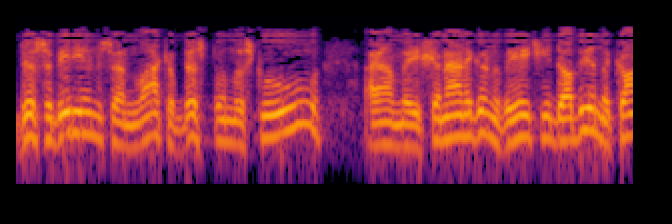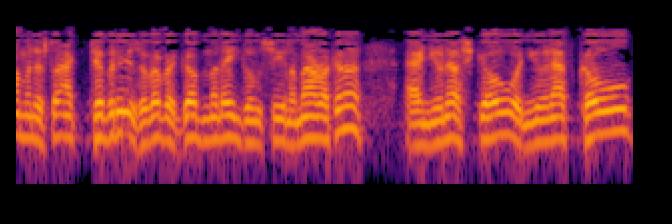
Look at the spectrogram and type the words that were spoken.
disobedience and lack of discipline in the school, and the shenanigans of the HEW and the communist activities of every government agency in America and UNESCO and UNEFCO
